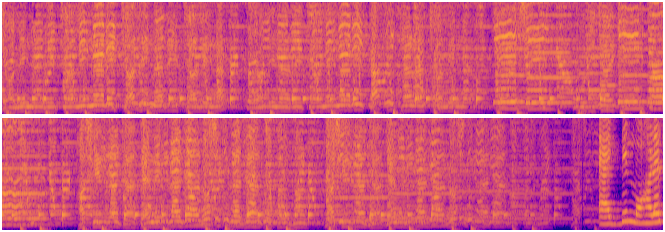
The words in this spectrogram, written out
চলে না রে চলে না রে চলে না রে চলে না। চলে না রে চলে না রে কাকে ছাড়া চলে না? কে সে? পরিচয় কি তার? হাসির রাজা জ্ঞানের রাজা রসিক রাজা গোপাল ভাঁড়। হাসির রাজা জ্ঞানের একদিন মহারাজ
